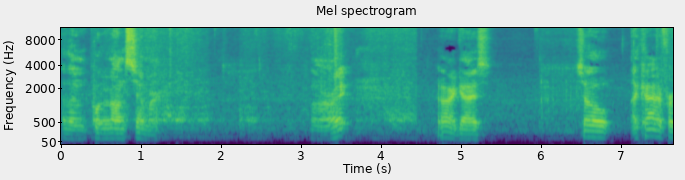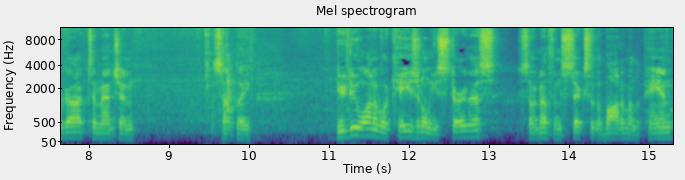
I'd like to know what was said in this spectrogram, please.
And then put it on simmer. Alright. Alright guys. So I kind of forgot to mention something. You do want to occasionally stir this so nothing sticks to the bottom of the pan.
